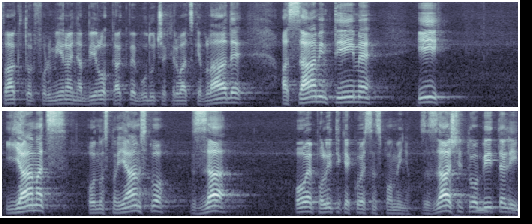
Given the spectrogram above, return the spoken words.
faktor formiranja bilo kakve buduće hrvatske vlade, a samim time i jamac, odnosno jamstvo za ove politike koje sam spominjao. Za zaštitu obitelji,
